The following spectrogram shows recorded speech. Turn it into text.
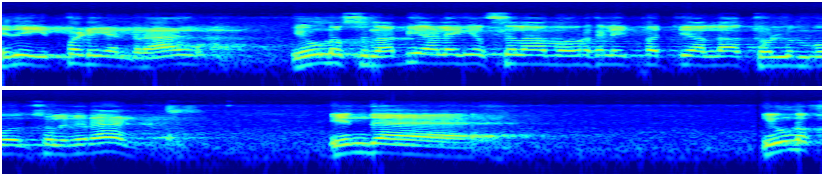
இது இப்படி என்றால் யூனுஸ் நபி அலை இஸ்லாம் அவர்களை பற்றி அல்லாஹ் சொல்லும் போது சொல்கிறான் இந்த யூனஸ்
